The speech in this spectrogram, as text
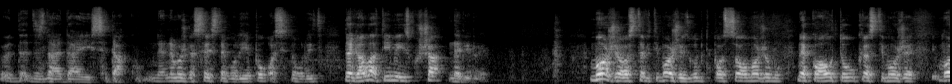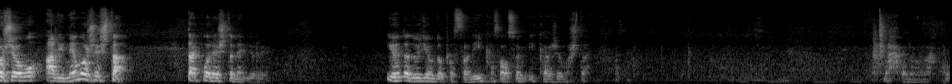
da, da zna da je i sedaku, ne, ne može ga sresti nego lijepog, osjetnog lica, da ga Allah time iskuša, ne vjerujem može ostaviti, može izgubiti posao, može mu neko auto ukrasti, može, može ovo, ali ne može šta? Takvo nešto ne vjeruje. I onda dođemo do poslanika sa osvijem i kažemo šta? Ah, no, lako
